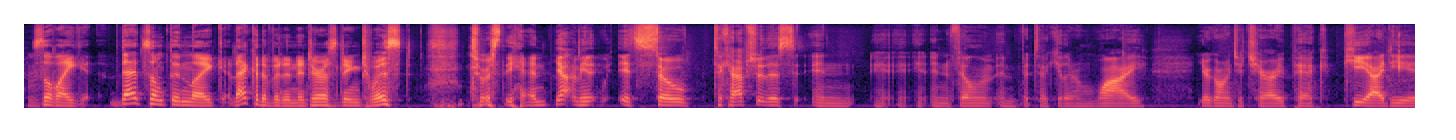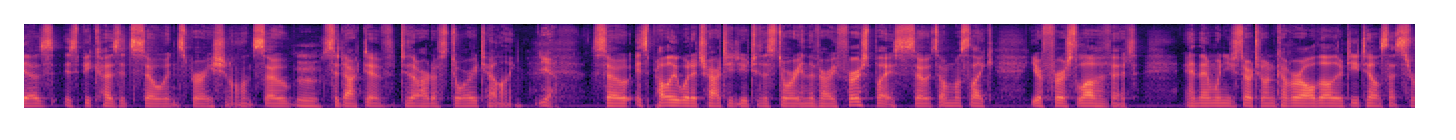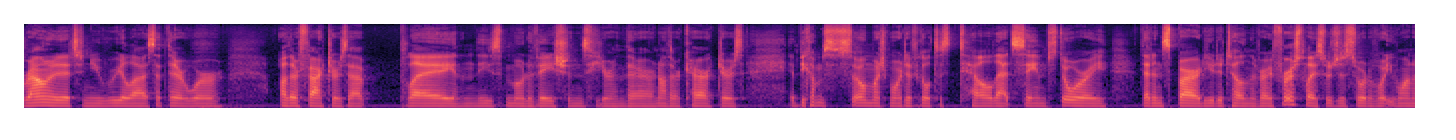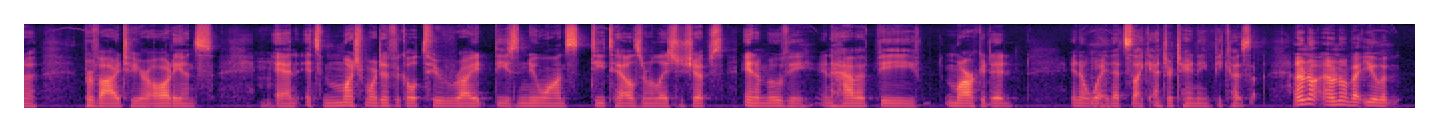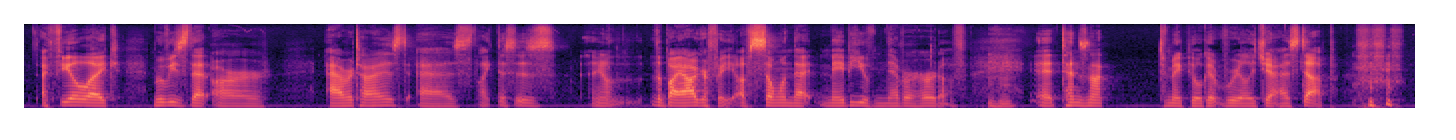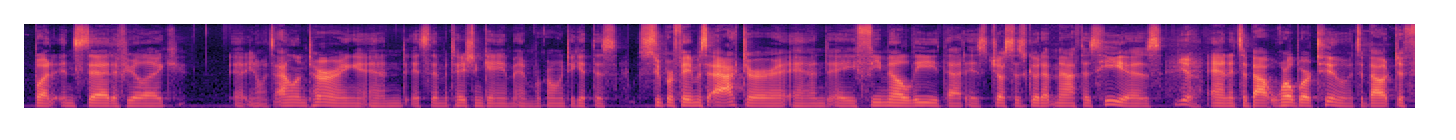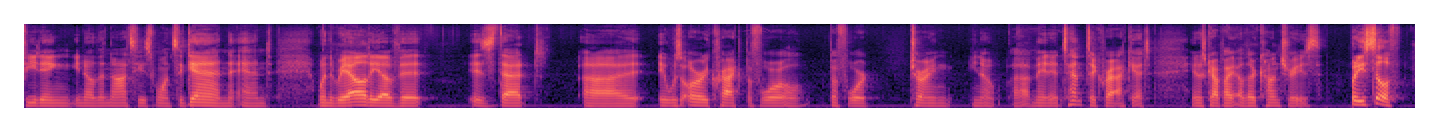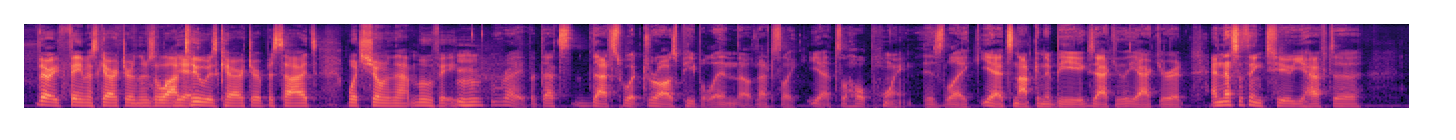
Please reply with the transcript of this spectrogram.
Hmm. So like that's something like that could have been an interesting twist towards the end. Yeah, I mean, it, it's so to capture this in, in in film in particular, and why you're going to cherry pick key ideas is because it's so inspirational and so mm. seductive to the art of storytelling. Yeah. So it's probably what attracted you to the story in the very first place. So it's almost like your first love of it. And then when you start to uncover all the other details that surrounded it and you realize that there were other factors at play and these motivations here and there and other characters, it becomes so much more difficult to tell that same story that inspired you to tell in the very first place, which is sort of what you want to provide to your audience. Mm-hmm. And it's much more difficult to write these nuanced details and relationships in a movie and have it be marketed in a way mm-hmm. that's like entertaining because I don't know I don't know about you but I feel like movies that are advertised as like this is you know the biography of someone that maybe you've never heard of, it tends not to make people get really jazzed up. but instead, if you're like, uh, you know, it's Alan Turing and it's the Imitation Game, and we're going to get this super famous actor and a female lead that is just as good at math as he is. Yeah. And it's about World War II. It's about defeating, you know, the Nazis once again. And when the reality of it is that uh, it was already cracked before before Turing, you know, uh, made an attempt to crack it. It was cracked by other countries, but he's still a very famous character, and there's a lot Yeah. to his character besides what's shown in that movie. Right, but that's that's what draws people in though. That's like yeah, it's the whole point. Is like yeah, it's not going to be exactly accurate. And that's the thing too, you have to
